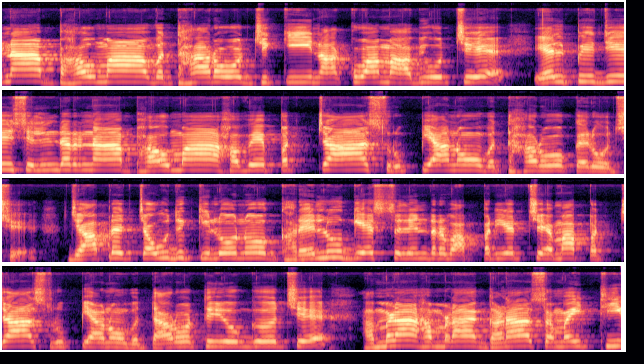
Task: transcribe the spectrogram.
એના ભાવમાં વધારો ઝીકી નાખવામાં આવ્યો છે. એલપીજી સિલિન્ડરના ભાવમાં હવે પચાસ રૂપિયાનો વધારો કર્યો છે. જે આપણે ચૌદ કિલોનો ઘરેલું ગેસ સિલિન્ડર વાપરીએ છીએ, એમાં પચાસ રૂપિયાનો વધારો થઈ ગયો છે. હમણાં હમણાં ઘણા સમયથી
